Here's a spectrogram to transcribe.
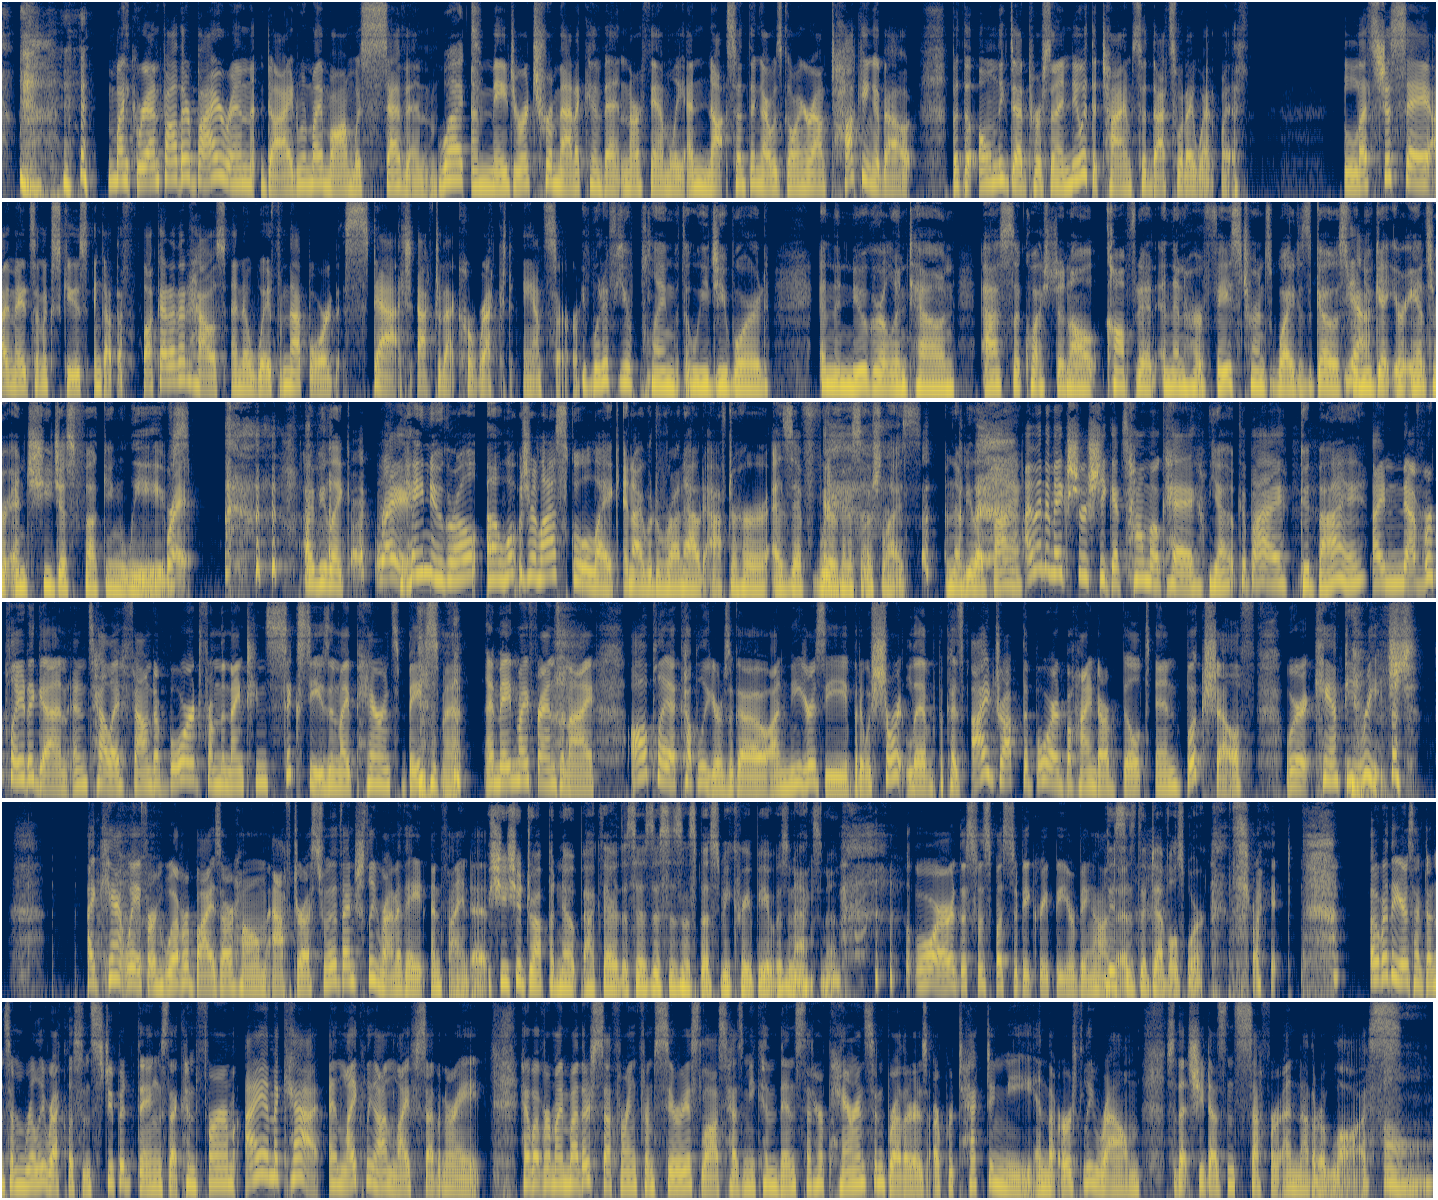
my grandfather Byron died when my mom was seven. What? A major traumatic event in our family and not something I was going around talking about, but the only dead person I knew at the time, so that's what I went with. Let's just say I made some excuse and got the fuck out of that house and away from that board stat after that correct answer. What if you're playing with the Ouija board and the new girl in town asks a question all confident and then her face turns white as a ghost when you get your answer and she just fucking leaves? Right. I'd be like, Right. Hey, new girl, uh, what was your last school like? And I would run out after her as if we were going to socialize and then be like, bye. I'm going to make sure she gets home okay. Yep. Goodbye. Goodbye. I never played again until I found a board from the 1960s in my parents' basement. I made my friends and I all play a couple of years ago on New Year's Eve, but it was short lived because I dropped the board behind our built in bookshelf where it can't be reached. I can't wait for whoever buys our home after us to eventually renovate and find it. She should drop a note back there that says, This isn't supposed to be creepy. It was an accident. Or this was supposed to be creepy, you're being haunted. This is the devil's work. That's right. Over the years, I've done some really reckless and stupid things that confirm I am a cat and likely on life seven or eight. However, my mother's suffering from serious loss has me convinced that her parents and brothers are protecting me in the earthly realm so that she doesn't suffer another loss. Oh.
